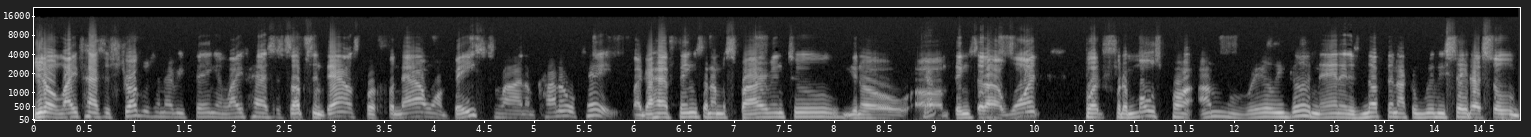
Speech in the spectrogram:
you know, life has its struggles and everything, and life has its ups and downs. But for now, on baseline, I'm kind of okay. Like I have things that I'm aspiring to, you know, yep. um, things that I want. But for the most part, I'm really good, man. And there's nothing I can really say that. So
